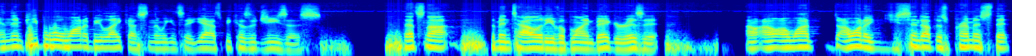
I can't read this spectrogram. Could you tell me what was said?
And then people will want to be like us, and then we can say, Yeah, it's because of Jesus. That's not the mentality of a blind beggar, is it? I, I, want I want to send out this premise that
